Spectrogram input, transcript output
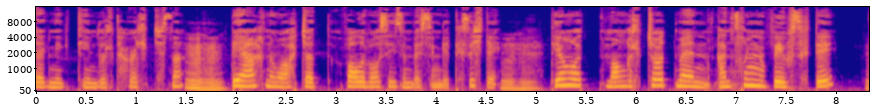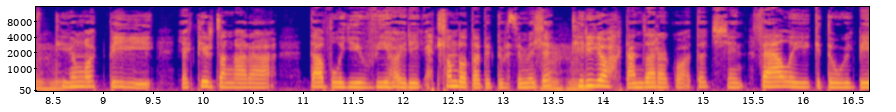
яг нэг тиймд л тохиолдчихсан. Би анх нөгөө очиод volleyball season байсан гэдгсэн штеп. Тэнгуут монголчууд маань ганцхан вэвсгтэй. Тэнгуут би яг тэр зангаараа WV2-ыг адилхан дуудаад идэв гэсэн мэлээ. Тэрийг огт анзаараагүй одоо жишээ нь Valley гэдэг үгийг би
